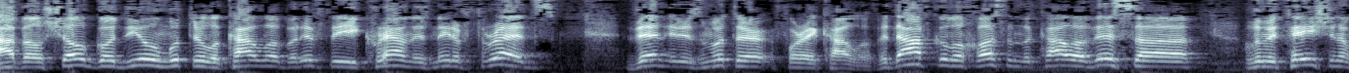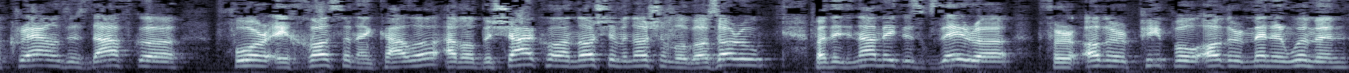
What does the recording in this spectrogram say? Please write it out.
Abel shel godil mutter lakala, but if the crown is made of threads, then it is mutter for a kala. V'dafka l'chasim the kala, this, uh, limitation of crowns is dafka for a chosan and kala, aval b'shar anoshim v'noshim lo but they did not make this gzeira for other people, other men and women,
